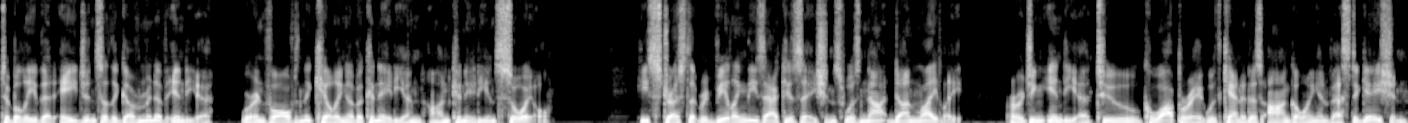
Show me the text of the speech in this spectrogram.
to believe that agents of the government of India were involved in the killing of a Canadian on Canadian soil. He stressed that revealing these accusations was not done lightly, urging India to cooperate with Canada's ongoing investigation.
